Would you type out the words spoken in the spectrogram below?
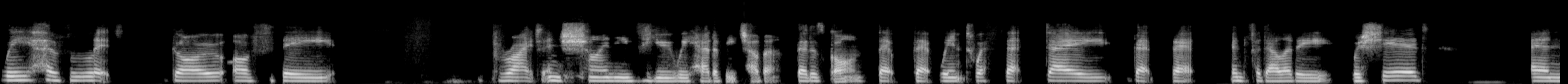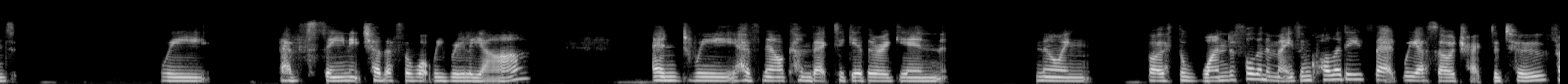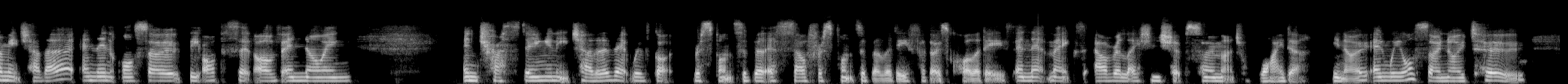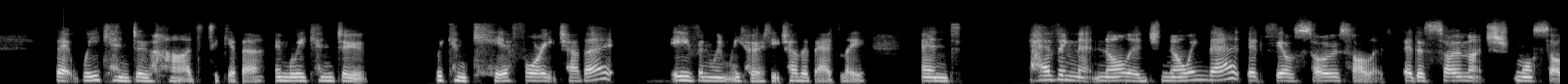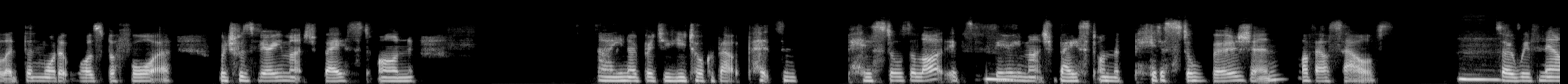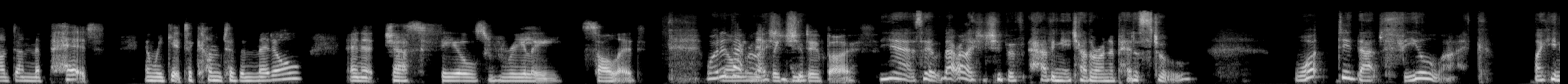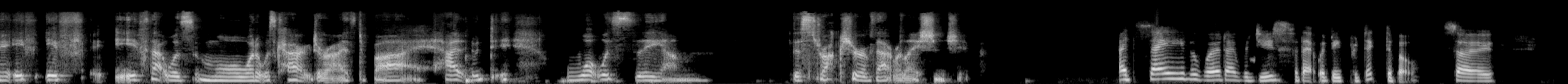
We have let go of the bright and shiny view we had of each other. That is gone. That that went with that day that that infidelity was shared. And we have seen each other for what we really are. And we have now come back together again knowing both the wonderful and amazing qualities that we are so attracted to from each other and then also the opposite of and knowing and trusting in each other that we've got responsibility, self responsibility for those qualities. And that makes our relationship so much wider, you know, and we also know too that we can do hard together and we can do, we can care for each other even when we hurt each other badly. And having that knowledge, knowing that it feels so solid. It is so much more solid than what it was before which was very much based on, uh, you know, Bridget, you talk about pits and pedestals a lot. It was mm. very much based on the pedestal version of ourselves. Mm. So we've now done the pit and we get to come to the middle and it just feels really solid. What did that relationship that do both? Yeah, so that relationship of having each other on a pedestal, what did that feel like? Like you know if if if that was more what it was characterized by how what was the um the structure of that relationship? I'd say the word i would use for that would be predictable. So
